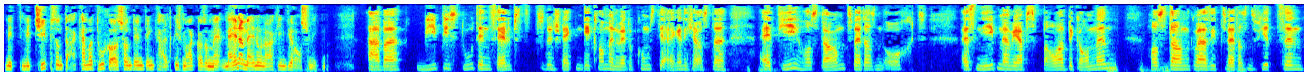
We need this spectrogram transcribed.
mit, mit Chips und da kann man durchaus schon den, den Kalbgeschmack, also me meiner Meinung nach irgendwie rausschmecken. Aber wie bist du denn selbst zu den Schnecken gekommen? Weil du kommst ja eigentlich aus der IT, hast dann 2008 als Nebenerwerbsbauer begonnen, hast dann quasi 2014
